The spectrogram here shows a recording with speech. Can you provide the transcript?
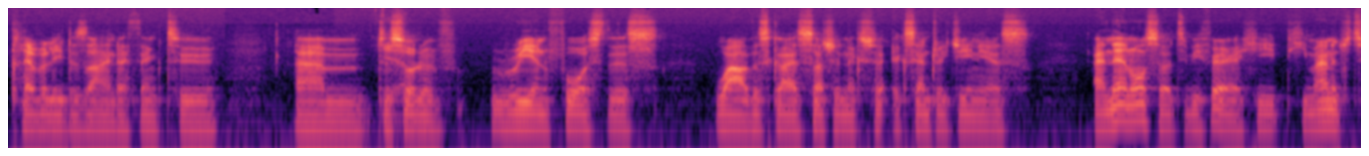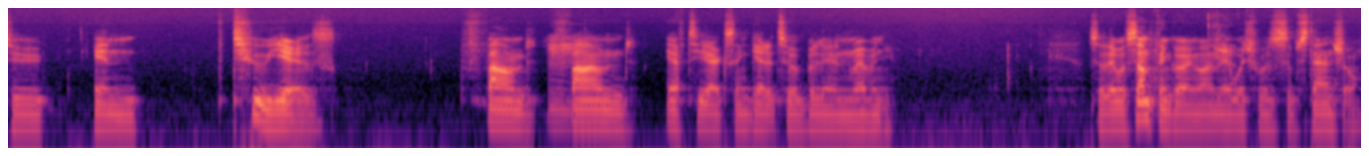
cleverly designed, I think, to um, to yeah. sort of reinforce this. Wow, this guy is such an ex- eccentric genius, and then also, to be fair, he he managed to in two years found mm. found FTX and get it to a billion in revenue. So there was something going on yeah. there which was substantial,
